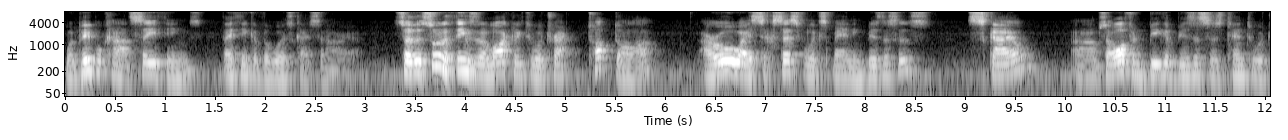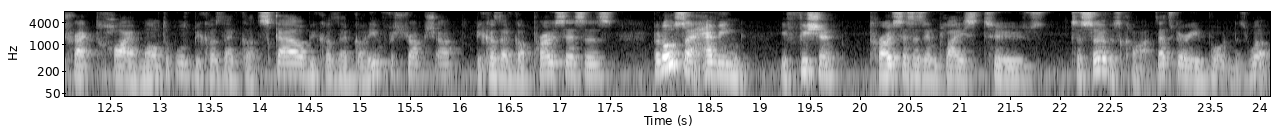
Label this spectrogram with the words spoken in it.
when people can't see things, they think of the worst case scenario. So, the sort of things that are likely to attract top dollar are always successful expanding businesses, scale, um, so often bigger businesses tend to attract higher multiples because they've got scale, because they've got infrastructure, because they've got processes, but also having efficient processes in place to to service clients. That's very important as well.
